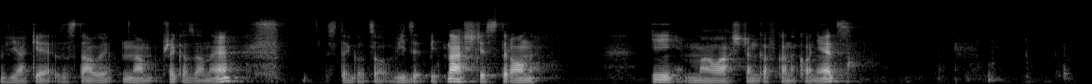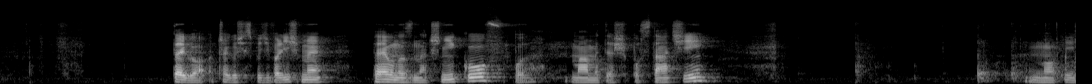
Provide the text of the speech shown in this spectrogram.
w jakie zostały nam przekazane. Z tego co widzę, 15 stron i mała ściągawka na koniec. Tego, czego się spodziewaliśmy, pełno znaczników, mamy też postaci. No i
